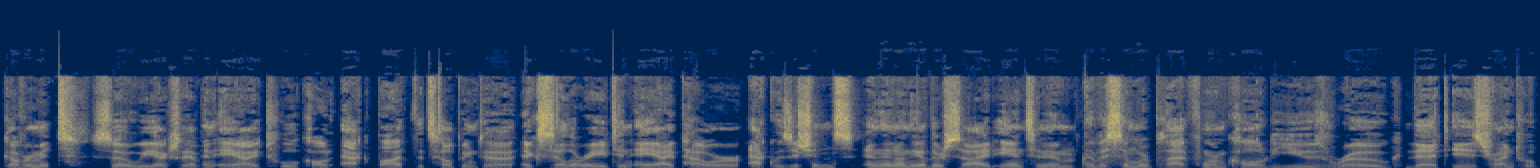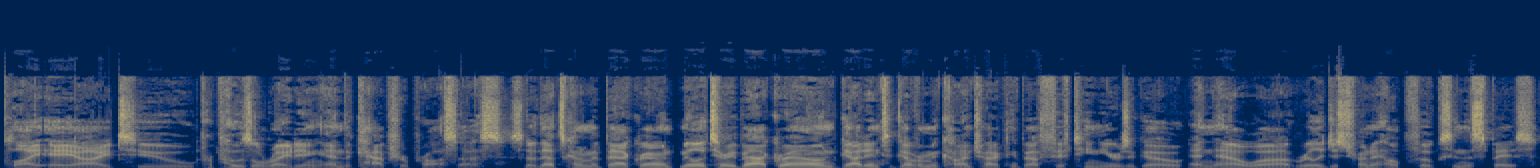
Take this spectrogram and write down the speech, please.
government. So we actually have an AI tool called AcqBot that's helping to accelerate and AI power acquisitions. And then on the other side, Antonym, we have a similar platform called Use Rogue that is trying to apply AI to proposal writing and the capture process. So that's kind of my background, military background, got into government contracting about 15 years ago, and now uh, really just trying to help folks in the space.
